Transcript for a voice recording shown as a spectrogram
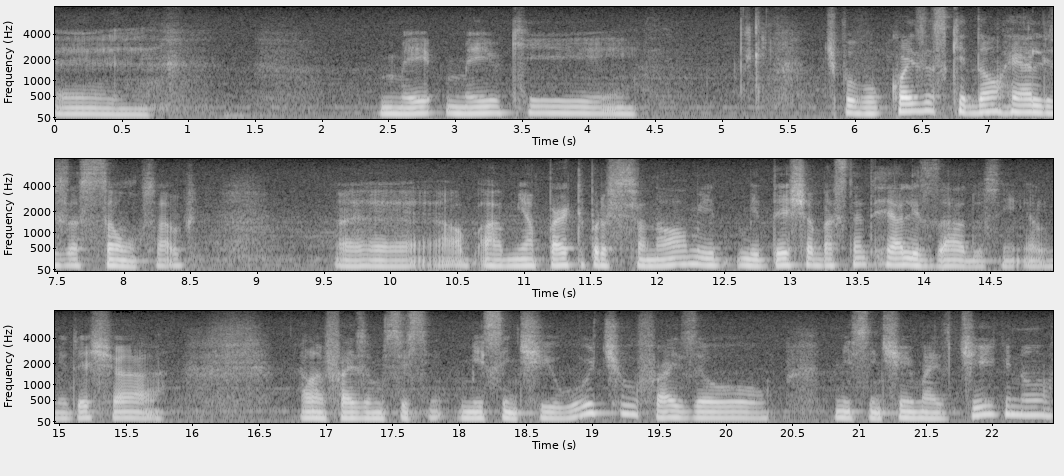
é, meio, meio que tipo coisas que dão realização, sabe? É, a, a, minha parte profissional me, me deixa bastante realizado, assim, ela me deixa, ela faz eu me, me sentir útil, faz eu me sentir mais digno,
